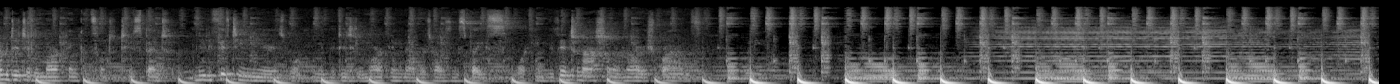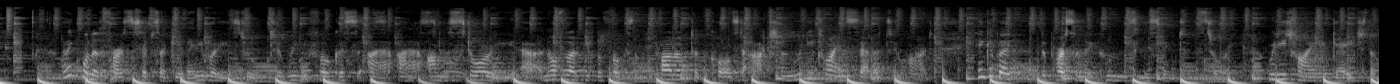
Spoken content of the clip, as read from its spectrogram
I'm a digital marketing consultant who spent nearly 15 years working in the digital marketing and advertising space, working with international and Irish brands. I think one of the first tips I give anybody is to, to really focus uh, uh, on the story. Uh, an awful lot of people focus on the product and the calls to action really try and sell it too hard. Think about the person who's listening to the story. Really try and engage them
